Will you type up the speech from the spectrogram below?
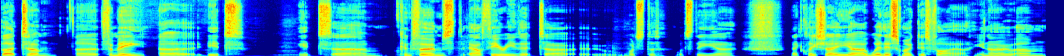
but um, uh, for me, uh, it it um, confirms our theory that uh, what's the what's the uh, that cliche uh, where there's smoke there's fire you know um,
